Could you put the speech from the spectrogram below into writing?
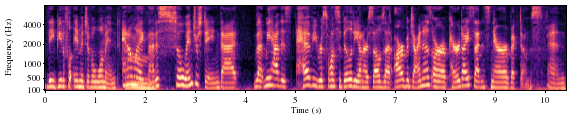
the beautiful image of a woman and i'm like that mm. is so interesting that that we have this heavy responsibility on ourselves that our vaginas are a paradise that ensnare our victims and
